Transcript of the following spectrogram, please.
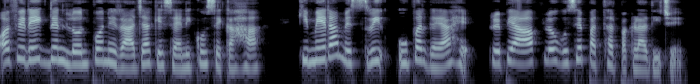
और फिर एक दिन लोनपो ने राजा के सैनिकों से कहा कि मेरा मिस्त्री ऊपर गया है, कृपया आप लोग उसे पत्थर पकड़ा दीजिए।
